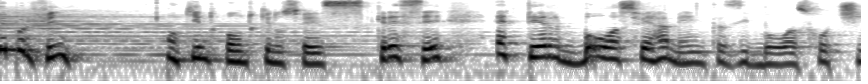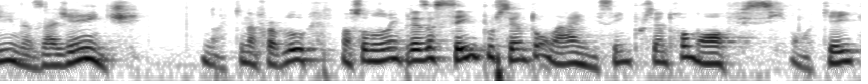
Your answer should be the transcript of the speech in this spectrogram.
E por fim, o quinto ponto que nos fez crescer é ter boas ferramentas e boas rotinas. A gente, aqui na ForBlue, nós somos uma empresa 100% online, 100% home office, ok?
